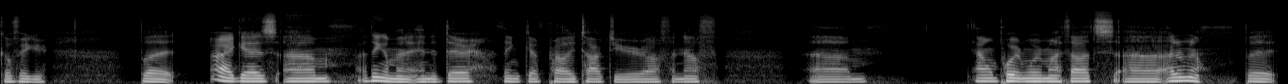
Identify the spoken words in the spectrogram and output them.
go figure. But all right, guys. Um, I think I'm gonna end it there. I think I've probably talked your ear off enough. Um, how important were my thoughts? Uh, I don't know, but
